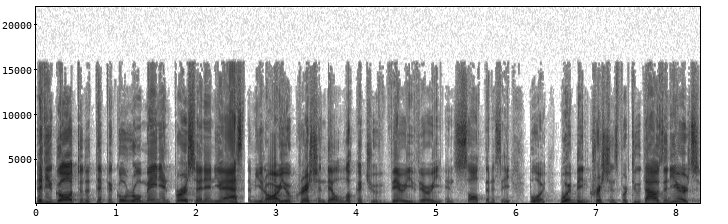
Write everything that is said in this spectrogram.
If you go to the typical Romanian person and you ask them, you know, are you a Christian? They'll look at you very, very insulted and say, boy, we've been Christians for 2,000 years.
